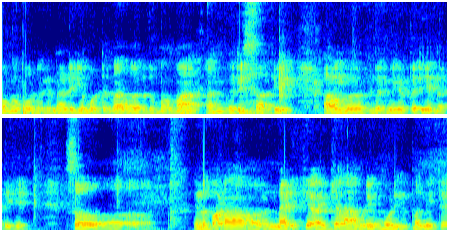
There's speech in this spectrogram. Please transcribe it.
உங்கள் பொண்ணுக்கு நடிக்க மட்டும்தான் வருது மாமா. ஐம் வெரி சாரி அவங்க வந்து மிகப்பெரிய நடிகை. ஸோ இந்த படம் நடிக்க வைக்கலாம் அப்படின்னு முடிவு பண்ணிவிட்டு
